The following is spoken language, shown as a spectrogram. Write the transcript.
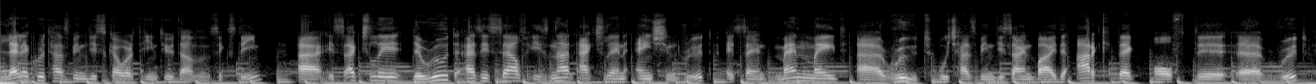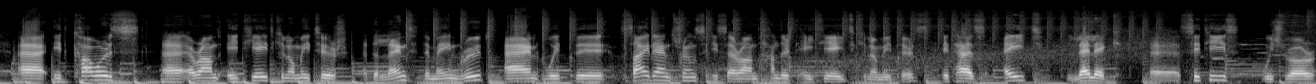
Leleg route has been discovered in 2016. Uh, it's actually the route as itself is not actually an ancient route. It's a man-made uh, route which has been designed by the architect of the uh, route. Uh, it covers uh, around 88 kilometers at the length, the main route, and with the side entrance is around 188 kilometers. It has eight Leleg uh, cities which were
